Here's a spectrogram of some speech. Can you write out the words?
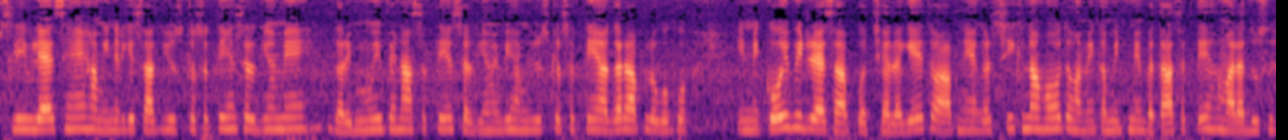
स्लीवलेस हैं, हम इनर के साथ यूज़ कर सकते हैं सर्दियों में गर्मियों में भी पहना सकते हैं, सर्दियों में भी हम यूज़ कर सकते हैं। अगर आप लोगों को इनमें कोई भी ड्रेस आपको अच्छा लगे तो आपने अगर सीखना हो तो हमें कमेंट में बता सकते हैं। हमारा दूसरा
